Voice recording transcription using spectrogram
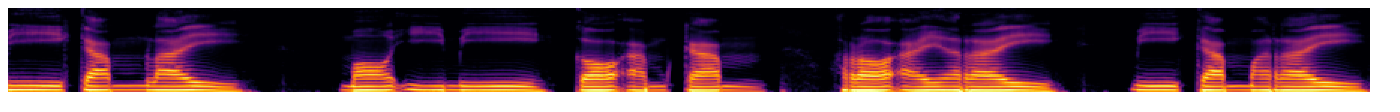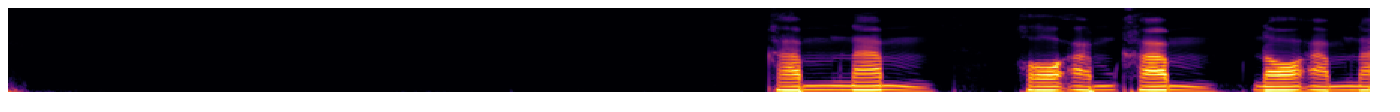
มีกำไร มออีมี กออำกำรอไอไร มีกำไรคำนำคออำคำ นออำน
